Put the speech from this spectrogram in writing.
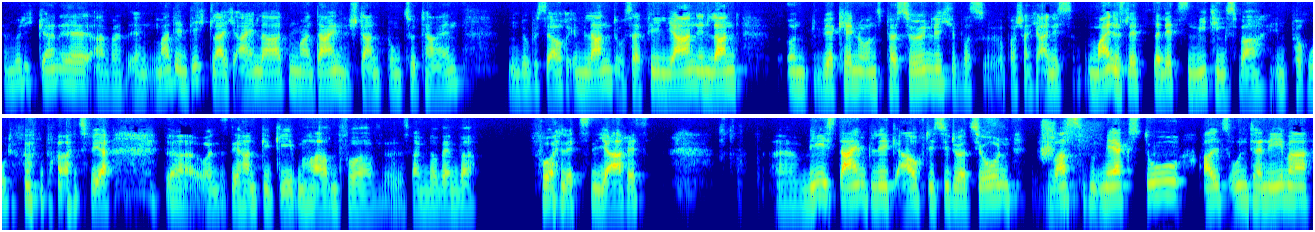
Dann würde ich gerne einfach äh, Martin dich gleich einladen, mal deinen Standpunkt zu teilen. Und du bist ja auch im Land, seit vielen Jahren im Land und wir kennen uns persönlich, was wahrscheinlich eines meines Let der letzten Meetings war in Peru, als wir uns die Hand gegeben haben vor, das war im November vorletzten Jahres. Äh, wie ist dein Blick auf die Situation? Was merkst du als Unternehmer,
